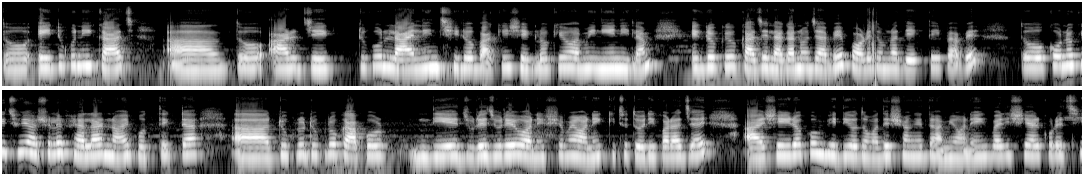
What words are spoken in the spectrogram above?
তো এইটুকুনি কাজ। তো আর যে টুকুন লাইনিং ছিল, বাকি সেগুলোকেও আমি নিয়ে নিলাম। এগুলোকেও কাজে লাগানো যাবে, পরে তোমরা দেখতেই পাবে। তো কোনো কিছুই আসলে ফেলার নয়, প্রত্যেকটা টুকরো টুকরো কাপড় দিয়ে জুড়ে জুড়েও অনেক সময় অনেক কিছু তৈরি করা যায়। আর সেই রকম ভিডিও তোমাদের সঙ্গে তো আমি অনেকবারই শেয়ার করেছি।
